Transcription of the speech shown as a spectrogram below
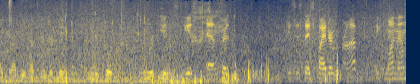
My God, we have entertainment and report when we're This eating. is entered. This is the spider crab. Tikman ng...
